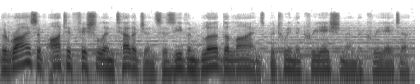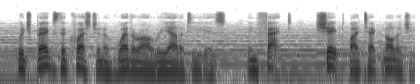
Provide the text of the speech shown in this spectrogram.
The rise of artificial intelligence has even blurred the lines between the creation and the creator, which begs the question of whether our reality is, in fact, shaped by technology.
